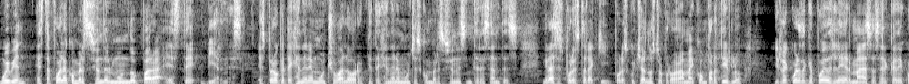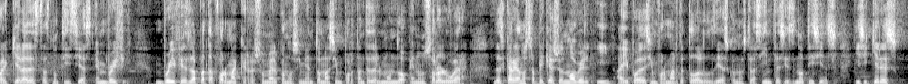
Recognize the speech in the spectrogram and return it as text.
Muy bien, esta fue la conversación del mundo para este viernes. Espero que te genere mucho valor, que te genere muchas conversaciones interesantes. Gracias por estar aquí, por escuchar nuestro programa y compartirlo. Y recuerda que puedes leer más acerca de cualquiera de estas noticias en Briefy. Briefy es la plataforma que resume el conocimiento más importante del mundo en un solo lugar. Descarga nuestra aplicación móvil y ahí puedes informarte todos los días con nuestra síntesis de noticias. Y si quieres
